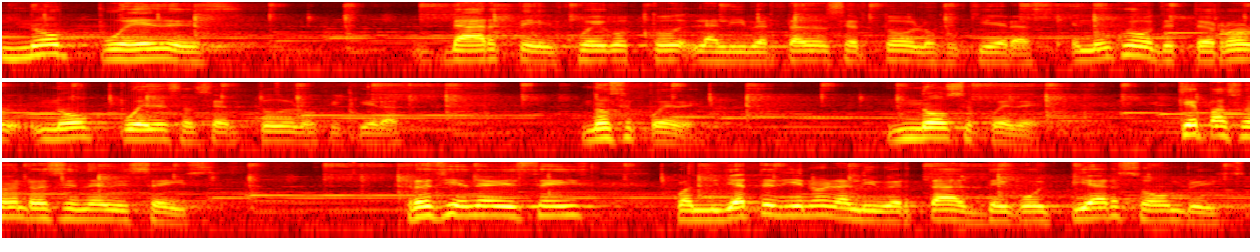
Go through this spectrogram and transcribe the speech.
No puedes darte el juego la libertad de hacer todo lo que quieras. En un juego de terror no puedes hacer todo lo que quieras. No se puede. No se puede. ¿Qué pasó en Resident Evil 6? Resident Evil 6, cuando ya te dieron la libertad de golpear zombies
